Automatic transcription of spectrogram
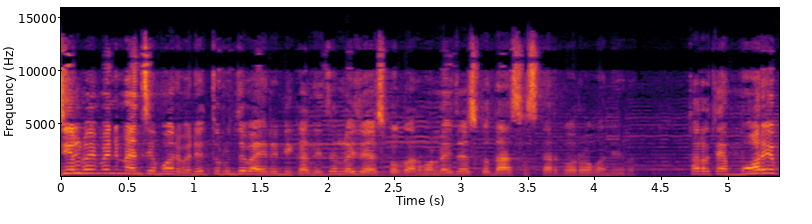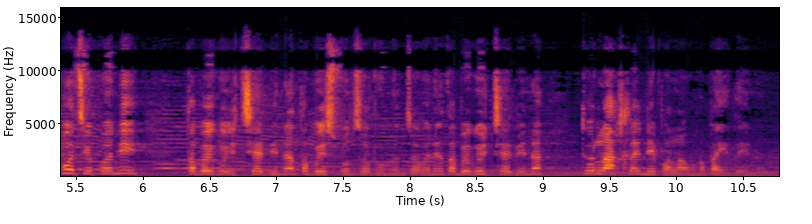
जेलमै पनि मान्छे मऱ्यो भने तुरुन्तै बाहिर निकालिदिन्छ लैजा यसको घरमा लैजा यसको दाह संस्कार गर भनेर। तर त्यहाँ मरेपछि पनि तपाईँको इच्छा बिना तपाईँ स्पोन्सर हुनुहुन्छ भने तपाईँको इच्छा बिना त्यो लासलाई नेपाल आउन पाइँदैन।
